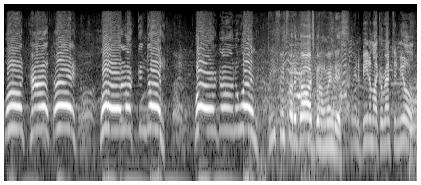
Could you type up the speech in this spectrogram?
One, two, three. We're looking good. We're gonna win. Defense for the guard's gonna win this. We're gonna beat them like a rented mule.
